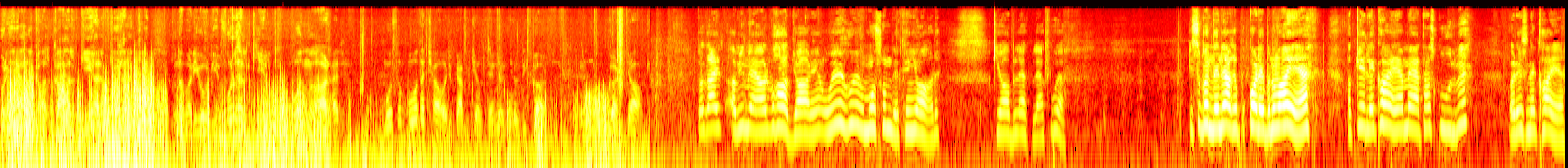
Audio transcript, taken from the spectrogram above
और ये हल्का हल्का, हल्की हल्की ना बड़ी हो रही है, फुल हल्की हल्की। बहुत मज़ा आ रहा है। मौसम बहुत अच्छा हो चुका है। अभी चलते हैं जल्दी जल्दी घर। घर जाके। तो गाइस अभी मैं और भाग जा रहे हैं। ओए होए, मौसम देखें यार। क्या ब्लैक ब्लैक हुआ। है। इस बंदे ने आगे पकौड़े बनवाए हैं। अकेले खाए हैं मैं था स्कूल में और इसने खाए हैं।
